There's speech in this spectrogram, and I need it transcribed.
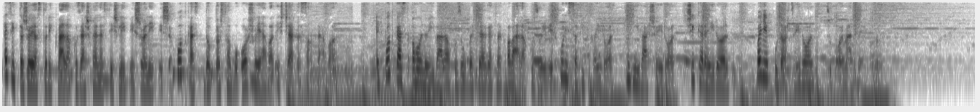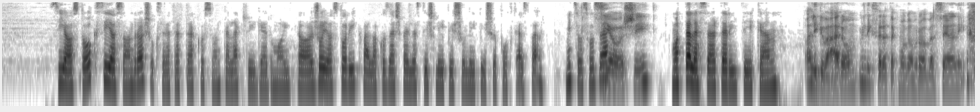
Ez itt a Zsolya Sztorik vállalkozásfejlesztés lépésről lépésre podcast dr. Szabó Orsolyával és Cserta Szandrával. Egy podcast, ahol női vállalkozók beszélgetnek a vállalkozói lét kulisszatitkairól, kihívásairól, sikereiről, vagy épp kudarcairól, cukormáz nélkül. Sziasztok! Szia Szandra! Sok szeretettel köszöntelek téged ma itt a Zsolya Sztorik vállalkozásfejlesztés lépésről lépésre podcastben. Mit szólsz hozzá? Szia Orsi! Ma te leszel terítéken. Alig várom, mindig szeretek magamról beszélni.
